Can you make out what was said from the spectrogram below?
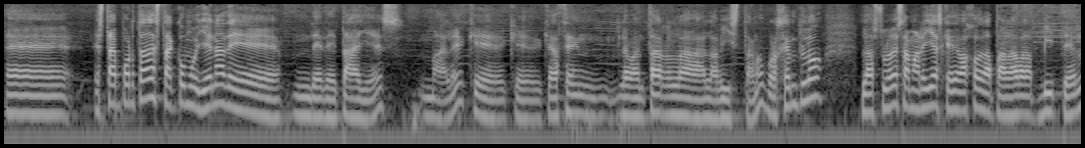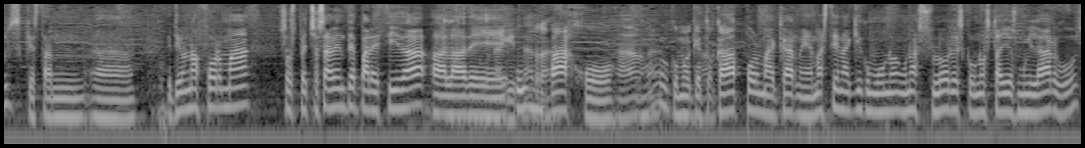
eh, esta portada está como llena de, de detalles, ¿vale? Que, que- que hacen levantar la, la vista, ¿no? Por ejemplo, las flores amarillas que hay debajo de la palabra Beatles, que están eh, que tienen una forma sospechosamente parecida a la de un bajo, Ah, ¿no? como el que tocaba Paul McCartney. Además tiene aquí como uno- unas flores con unos tallos muy largos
